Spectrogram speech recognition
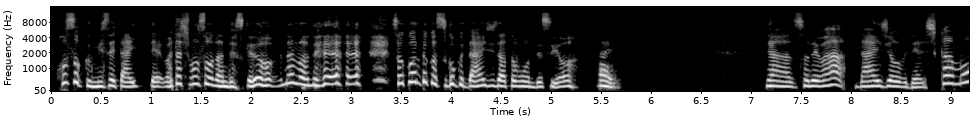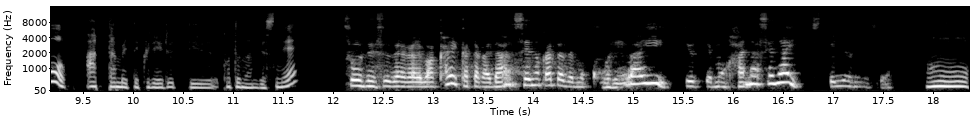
細く見せたいって、私もそうなんですけど、なので そこのとこすごく大事だと思うんですよ。はい。じゃあ、それは大丈夫で、しかも温めてくれるっていうことなんですね。そうです。だから若い方が男性の方でもこれはいいって言っても話せないって言うんですよ。お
